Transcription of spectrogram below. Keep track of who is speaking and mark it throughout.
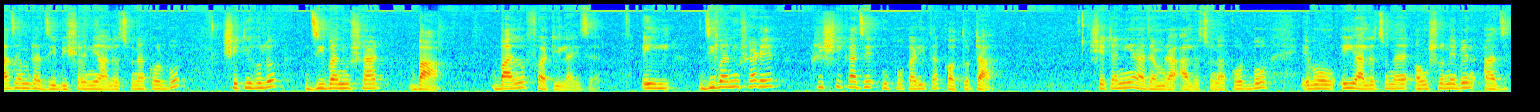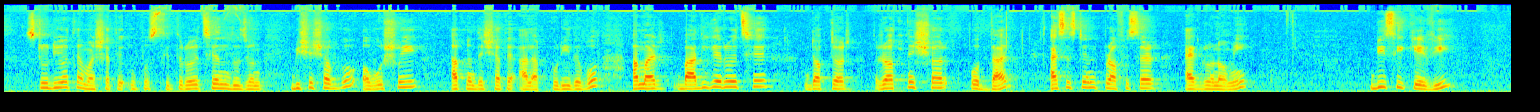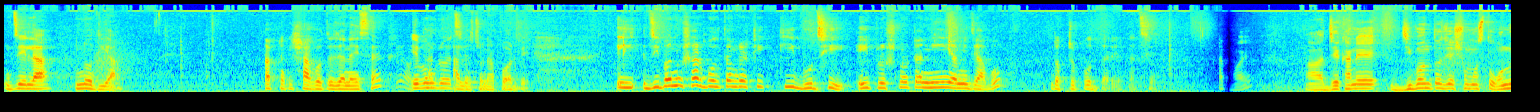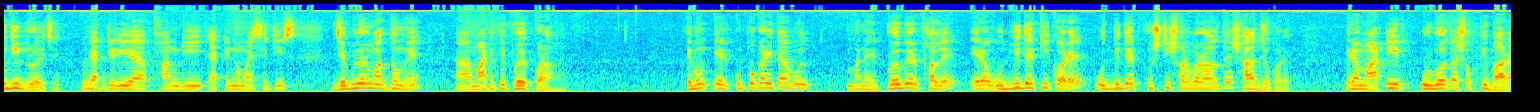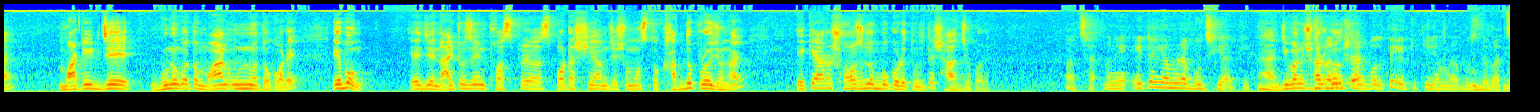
Speaker 1: আজ আমরা যে বিষয় নিয়ে আলোচনা করব, সেটি হলো জীবাণুসার বা বায়ো ফার্টিলাইজার এই জীবাণুসারের কৃষিকাজে উপকারিতা কতটা, সেটা নিয়ে আজ আমরা আলোচনা করব এবং এই আলোচনায় অংশ নেবেন আজ স্টুডিওতে আমার সাথে উপস্থিত রয়েছেন দুজন বিশেষজ্ঞ। অবশ্যই আপনাদের সাথে আলাপ করিয়ে দেব। আমার বাদিকে রয়েছে doctor Ratneshwar Poddar, assistant professor agronomy BCKV জেলা নদিয়া। আপনাকে স্বাগত জানাই স্যার এবং আলোচনা পর্বে। এই জীবাণুসার বলতে আমরা ঠিক কি বুঝি এই প্রশ্নটা নিয়েই আমি যাব ডক্টর পোদ্দারের কাছে।
Speaker 2: হয় যেখানে জীবন্ত যে সমস্ত অণুজীব রয়েছে ব্যাকটেরিয়া ফাঙ্গি অ্যাক্টিনোমাইসিটিস যেগুলোর মাধ্যমে মাটিতে প্রয়োগ করা হয়। এবং এর উপকারিতা বল মানে প্রয়োগের ফলে এরা উদ্ভিদের কি করে উদ্ভিদের পুষ্টি সরবরাহতে সাহায্য করে। এরা মাটির উর্বরতা শক্তি বাড়ায় মাটির যে গুণগত মান উন্নত করে এবং এই যে নাইট্রোজেন ফসফরাস পটাশিয়াম যে সমস্ত খাদ্য প্রয়োজন হয় একে আরও সহজলভ্য করে তুলতে সাহায্য করে।
Speaker 1: আচ্ছা মানে এটাই আমরা বুঝি আর কি।
Speaker 2: হ্যাঁ জীবাণু সার বলতে?
Speaker 1: বলতে এটুকুই আমরা বুঝতে পারছি।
